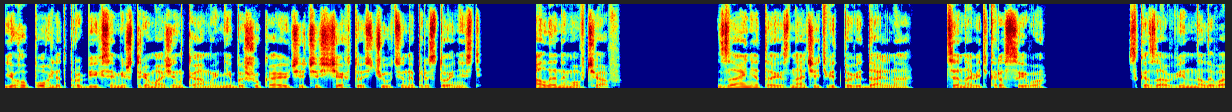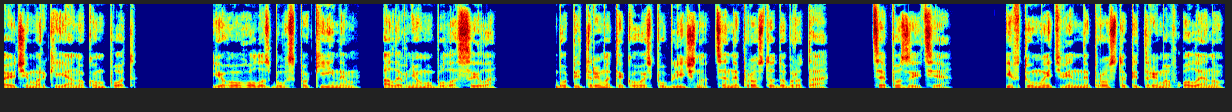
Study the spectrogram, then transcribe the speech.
Його погляд пробігся між трьома жінками, ніби шукаючи, чи ще хтось чув цю непристойність, але не мовчав. Зайнята і, значить, відповідальна, це навіть красиво, сказав він, наливаючи Маркіяну компот. Його голос був спокійним, але в ньому була сила. Бо підтримати когось публічно це не просто доброта, це позиція. І в ту мить він не просто підтримав Олену,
